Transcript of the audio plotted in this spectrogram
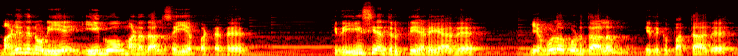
மனிதனுடைய ஈகோ மனதால் செய்யப்பட்டது. இது ஈஸியா திருப்தி அடையாது. எவ்வளவு கொடுத்தாலும் இதுக்கு பத்தாது.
